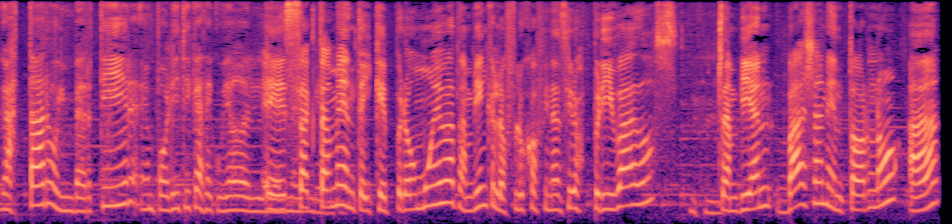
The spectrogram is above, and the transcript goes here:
gastar o invertir en políticas de cuidado del medio Exactamente, y que promueva también que los flujos financieros privados también vayan en torno a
